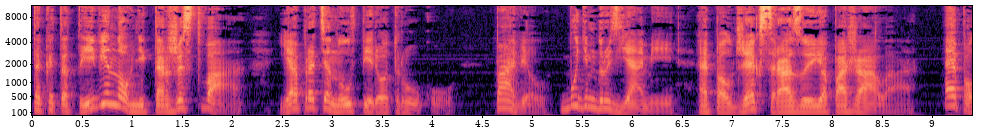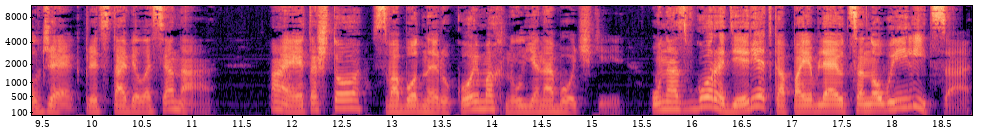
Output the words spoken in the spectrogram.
«Так это ты виновник торжества?» Я протянул вперед руку. «Павел, будем друзьями». Эпплджек сразу ее пожала. «Эпплджек», — представилась она. «А это что?» — свободной рукой махнул я на бочки. «У нас в городе редко появляются новые лица,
